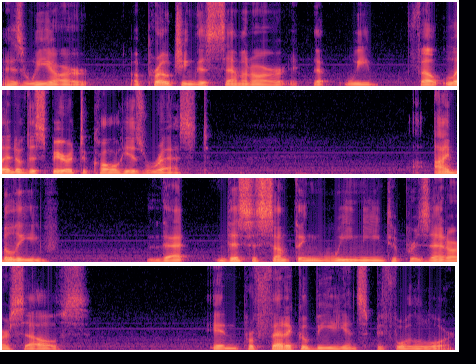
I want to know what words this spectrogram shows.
as we are approaching this seminar that we felt led of the Spirit to call His rest. I believe that this is something we need to present ourselves in prophetic obedience before the Lord.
